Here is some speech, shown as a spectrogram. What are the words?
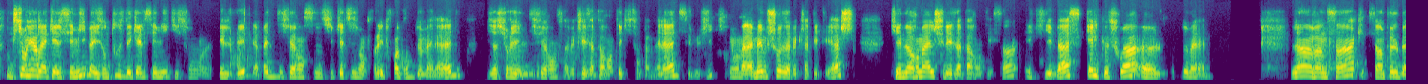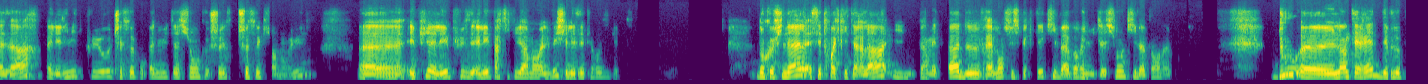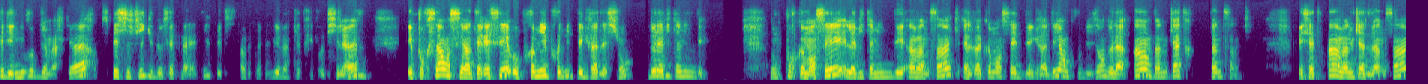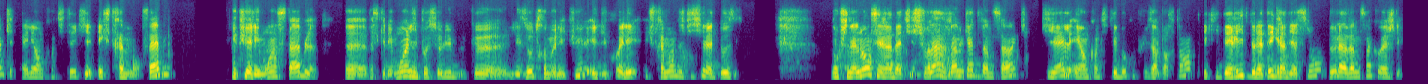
Donc, si on regarde la calcémie, bah, ils ont tous des calcémies qui sont euh, élevées. Il n'y a pas de différence significative entre les trois groupes de malades. Bien sûr, il y a une différence avec les apparentés qui ne sont pas malades, c'est logique. Et on a la même chose avec la PTH, qui est normale chez les apparentés sains et qui est basse, quel que soit euh, le groupe de malades. La 1,25, c'est un peu le bazar. Elle est limite plus haute chez ceux qui n'ont pas de mutation que chez, ceux qui en ont une. Euh, et puis, elle est, plus, elle est particulièrement élevée chez les hétérozygotes. Donc au final, ces trois critères-là, ils ne permettent pas de vraiment suspecter qui va avoir une mutation qui ne va pas en avoir. D'où euh, l'intérêt de développer des nouveaux biomarqueurs spécifiques de cette maladie, déficit en vitamine B24 hydroxylase. Et pour ça, on s'est intéressé au premier produit de dégradation de la vitamine D. Donc pour commencer, la vitamine D 1,25, elle va commencer à être dégradée en produisant de la 1,24,25. Mais cette 1,24,25, elle est en quantité qui est extrêmement faible, et puis elle est moins stable euh, parce qu'elle est moins liposoluble que les autres molécules, et du coup, elle est extrêmement difficile à doser. Donc finalement, on s'est rabattu sur la 24-25, qui, elle, est en quantité beaucoup plus importante et qui dérive de la dégradation de la 25-OHD.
